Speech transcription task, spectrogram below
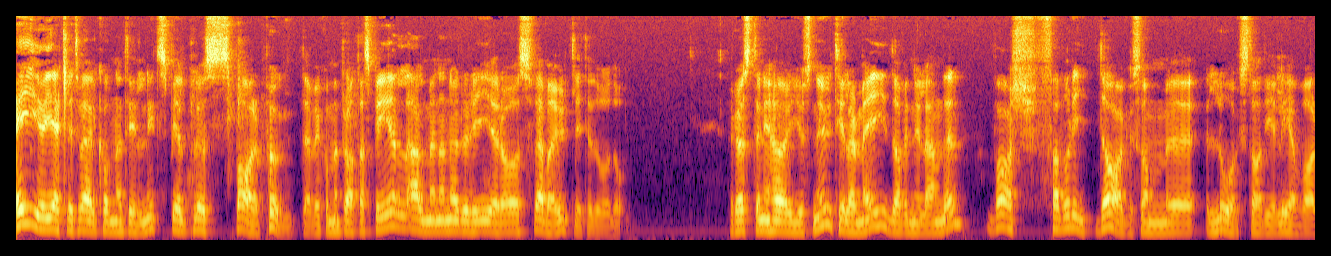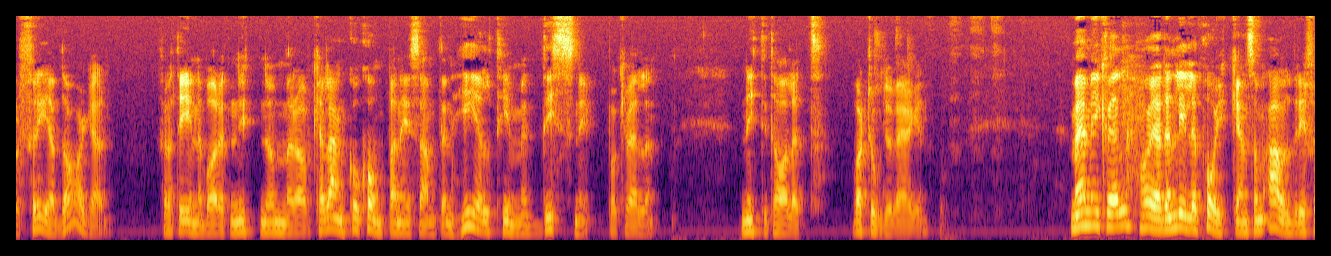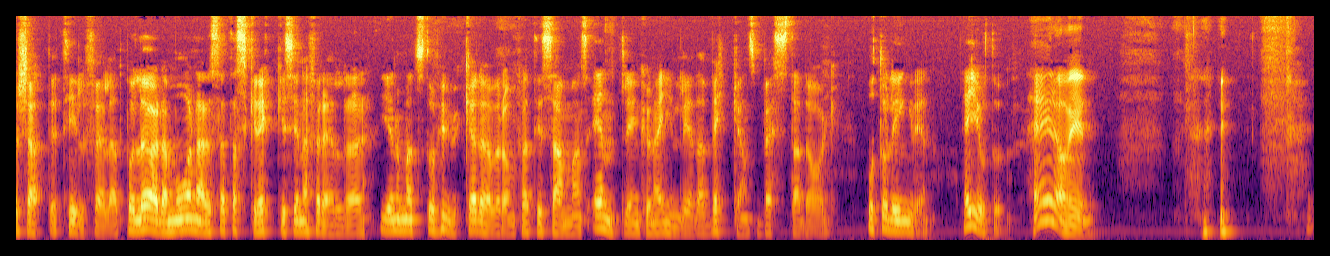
Hej och hjärtligt välkomna till Nytt Spel Plus Sparpunkt där vi kommer prata spel, allmänna nörderier och sväva ut lite då och då. Rösten ni hör just nu tillhör mig, David Nylander, vars favoritdag som eh, lågstadieelev var fredagar. För att det innebar ett nytt nummer av Kalanko Company samt en hel timme Disney på kvällen. 90-talet, vart tog du vägen? Med mig ikväll har jag den lille pojken som aldrig försatt ett tillfälle att på lördagmorgnar sätta skräck i sina föräldrar genom att stå hukad över dem för att tillsammans äntligen kunna inleda veckans bästa dag. Otto Lindgren. Hej Otto! Hej David!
